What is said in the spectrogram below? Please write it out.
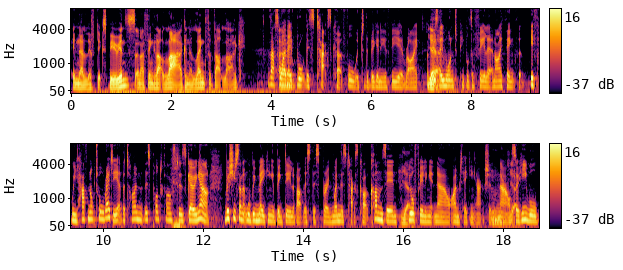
in their lived experience. And I think that lag and the length of that lag. That's why um, they've brought this tax cut forward to the beginning of the year, right? Because yeah. they want people to feel it. And I think that if we have not already, at the time that this podcast is going out, Rishi Sunak will be making a big deal about this this spring. When this tax cut comes in, yeah. you're feeling it now, I'm taking action mm, now. Yeah. So he will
